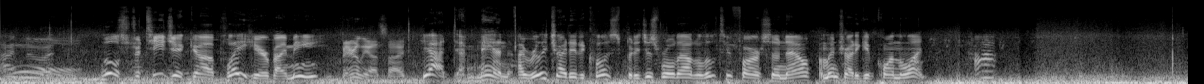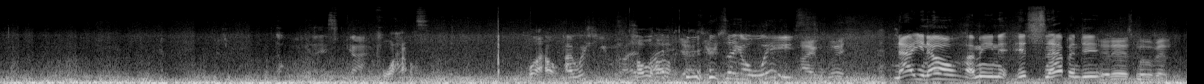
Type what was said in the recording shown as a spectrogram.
I knew it. Little strategic uh, play here by me. Barely outside. Yeah, man, I really tried to hit it close, but it just rolled out a little too far. So now I'm gonna try to give Kwon the line. Ha. This guy. Wow. Wow. I wish you. Ho, ho. Yeah, it's like a wave. I wish. Now you know. I mean, it's snapping, dude. It is moving.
